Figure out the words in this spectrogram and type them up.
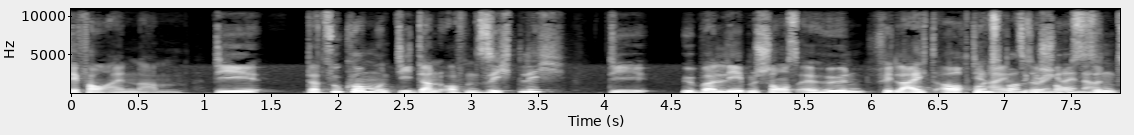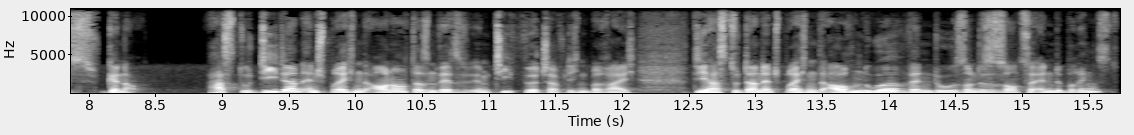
TV-Einnahmen, die dazukommen und die dann offensichtlich die Überlebenschance erhöhen, vielleicht auch die einzige Chance sind. Genau. Hast du die dann entsprechend auch noch? Da sind wir jetzt im tiefwirtschaftlichen Bereich. Die hast du dann entsprechend auch nur, wenn du so eine Saison zu Ende bringst?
